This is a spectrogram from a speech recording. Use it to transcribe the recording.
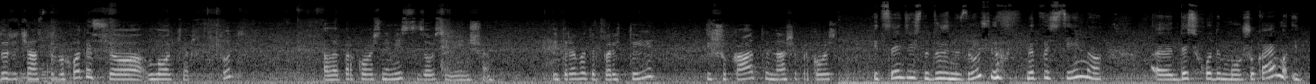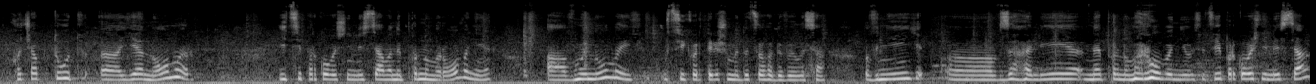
Дуже часто виходить, що локер тут, але парковочне місце зовсім інше. І треба тепер йти і шукати наше парковочне. І це дійсно дуже незручно. Ми постійно е, десь ходимо, шукаємо, і хоча б тут е, є номер, і ці парковочні місця вони пронумеровані. А в минулий у цій квартирі, що ми до цього дивилися, в ній е, взагалі не пронумеровані ось ці парковочні місця.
